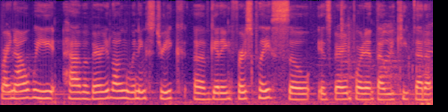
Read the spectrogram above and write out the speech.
Right now we have a very long winning streak of getting first place, so it's very important that we keep that up.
